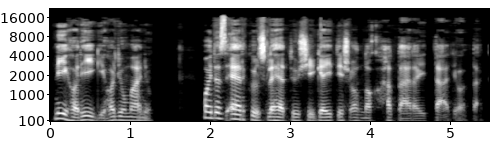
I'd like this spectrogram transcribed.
néha régi hagyományok, majd az erkölcs lehetőségeit és annak határait tárgyalták,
